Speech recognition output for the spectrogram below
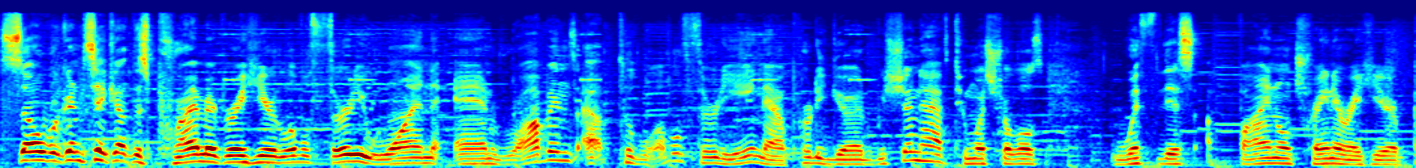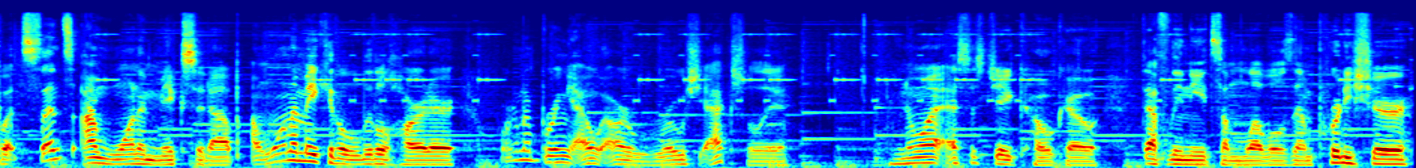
So we're going to take out this Primeape right here, level 31, and Robin's up to level 38 now, pretty good. We shouldn't have too much troubles with this final trainer right here, but since I want to mix it up, I want to make it a little harder, we're going to bring out our Roshi, actually. You know what, SSJ Coco definitely needs some levels, I'm pretty sure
